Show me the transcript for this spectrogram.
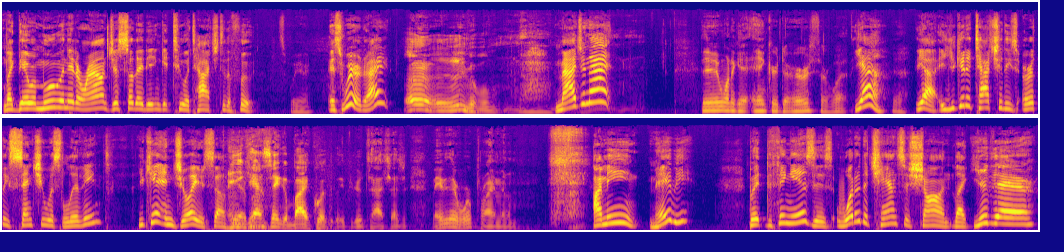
Like they were moving it around just so they didn't get too attached to the food. It's weird. It's weird, right? Uh, unbelievable. Imagine that. They didn't want to get anchored to earth or what? Yeah. Yeah. Yeah. You get attached to these earthly sensuous living. You can't enjoy yourself And here, you can't say goodbye quickly if you're attached. to that. Maybe there were prime in them. I mean, maybe. But the thing is, is what are the chances, Sean? Like you're there,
